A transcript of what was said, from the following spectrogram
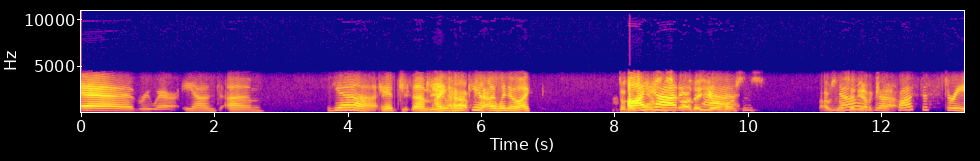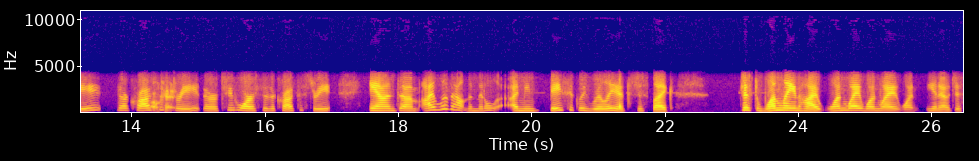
everywhere, and um, yeah, Do- it's. do- um, do I, I'm have looking at my window. I So those I horses had are they your horses? I was going to say, do you have a cat? they're cat? across the street. They're across Okay. the street. There are two horses across the street. And um I live out in the middle. I mean, basically really it's just like just one lane high, one way, one way, one, you know, just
